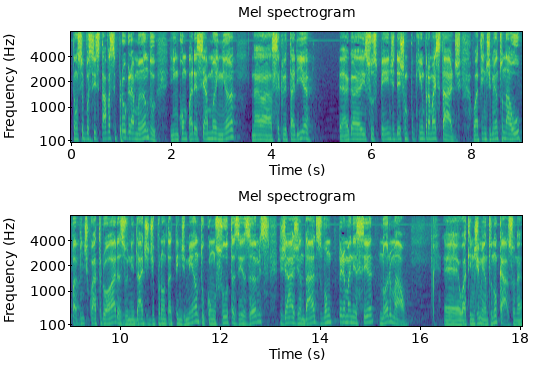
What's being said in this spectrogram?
Então, se você estava se programando em comparecer amanhã na secretaria, Pega e suspende, deixa um pouquinho para mais tarde. O atendimento na UPA 24 horas, unidade de pronto atendimento, consultas e exames já agendados vão permanecer normal. É, o atendimento no caso, né?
